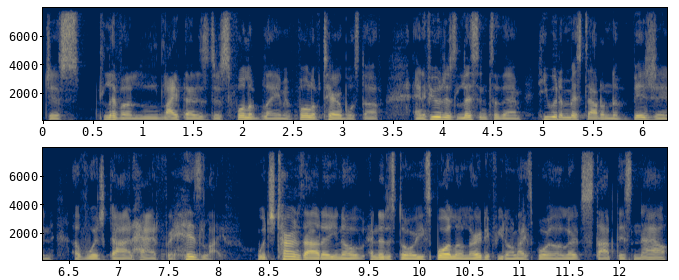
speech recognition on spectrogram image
just live a life that is just full of blame and full of terrible stuff. And if he would just listen to them, he would have missed out on the vision of which God had for his life which turns out, you know, end of the story. Spoiler alert! If you don't like spoiler alerts, stop this now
